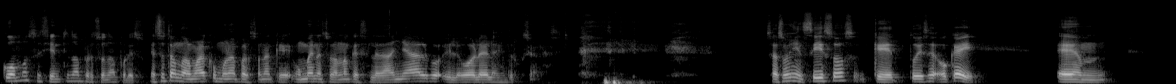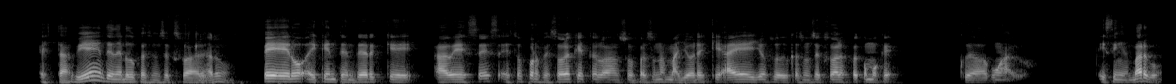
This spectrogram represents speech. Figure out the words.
cómo se siente una persona por eso. Eso es tan normal como una persona que, un venezolano que se le daña algo y luego lee las instrucciones. O sea, esos incisos que tú dices, ok, em, está bien tener educación sexual, Claro. pero hay que entender que a veces estos profesores que te lo dan son personas mayores que a ellos su educación sexual fue como que, cuidado con algo. Y sin embargo,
